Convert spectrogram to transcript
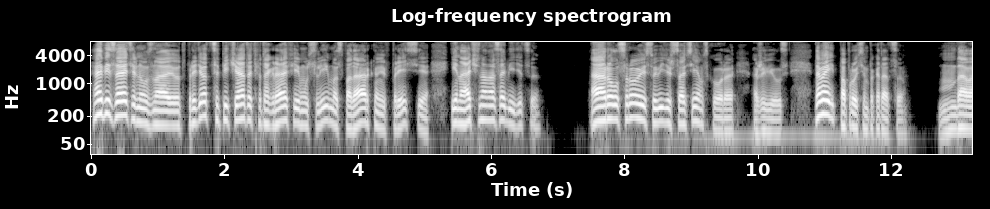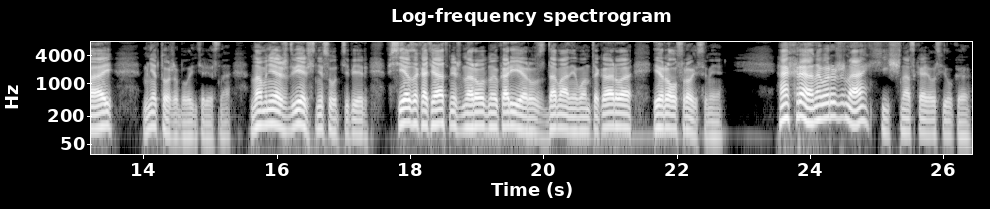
Обязательно узнают. Придется печатать фотографии Муслима с подарками в прессе, иначе на нас обидится. А Роллс-Ройс увидишь совсем скоро, — оживилась. Давай попросим покататься. — Давай. Мне тоже было интересно. Но мне ж дверь снесут теперь. Все захотят международную карьеру с домами Монте-Карло и Роллс-Ройсами. — Охрана вооружена, — хищно оскалилась Вилка.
